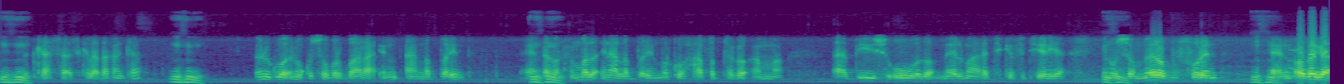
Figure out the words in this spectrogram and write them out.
Mhm. dadkaasaa iskala dhaqanka. Cunug waa inuu ku soo barbaaraa in aan la barin een, Mhm. dhaqan xumada inaan la barin markuu xaafad tago ama aabihiisu uu wado meel maaragta cafeteria inuusan meel walba furin een, odaga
